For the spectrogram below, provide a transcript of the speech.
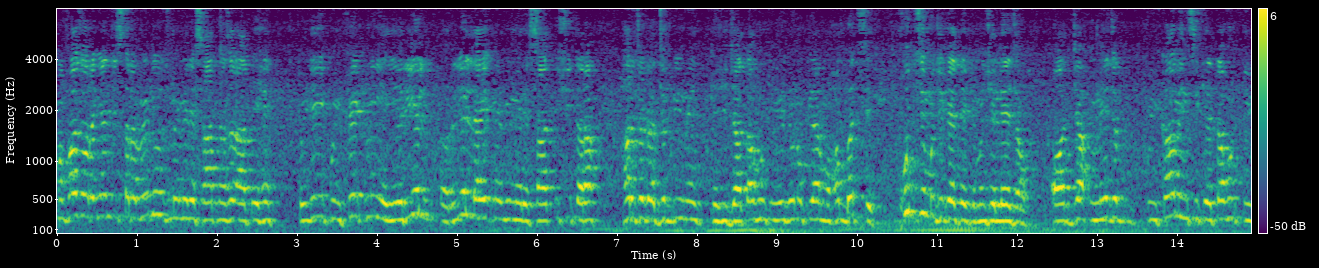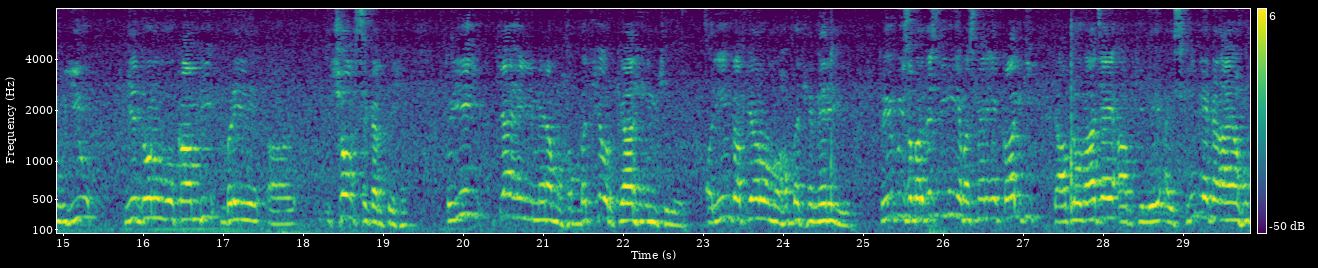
मफाज और अज्ञान जिस तरह वीडियोज़ में मेरे साथ नज़र आते हैं तो ये कोई फेक नहीं है। ये रियल रियल लाइफ में भी मेरे साथ इसी तरह हर जगह जब भी मैं कहीं जाता हूँ तो ये दोनों प्यार मोहब्बत से खुद से मुझे कहते हैं कि मुझे ले जाओ। और जा, मैं जब कोई काम इनसे कहता हूँ कि ये ये दोनों वो काम भी बड़े शौक से करते हैं। तो ये क्या है? ये मेरा मोहब्बत है और प्यार है इनके लिए। और ये इनका प्यार और मोहब्बत है मेरे लिए। तो ये कोई ज़बरदस्ती नहीं है, बस मैंने एक कॉल की कि आप लोग आ जाए, आपके लिए आइसक्रीम लेकर आया हूँ।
